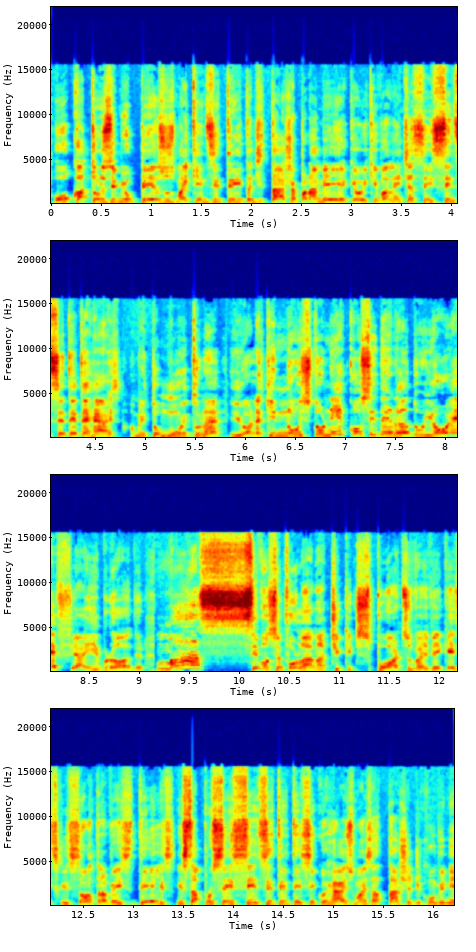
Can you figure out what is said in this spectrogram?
ou 14 mil pesos mais 530 de taxa para meia, que é o equivalente a 670 reais. Aumentou muito, né? E olha que não estou nem considerando o IOF aí, brother. Mas se você for lá na Ticket Sports, vai ver que a inscrição através deles está por 635 reais mais a taxa de conveniência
